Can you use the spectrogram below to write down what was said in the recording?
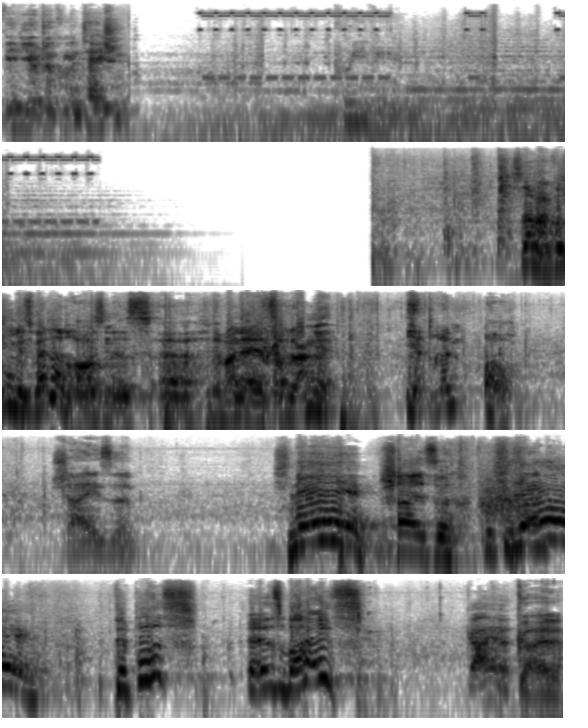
Video Documentation. So, mal gucken, wie das Wetter draußen ist. Äh, wir waren ja jetzt auch lange hier drin. Oh, Scheiße. Schnee! scheiße. Guck an. Schnee! Der Bus, er ist weiß. Geil. Geil.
